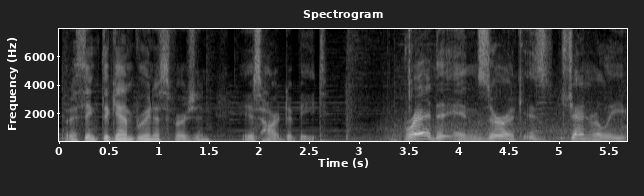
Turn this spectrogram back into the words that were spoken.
but I think the Gambrinus version is hard to beat. Bread in Zurich is generally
